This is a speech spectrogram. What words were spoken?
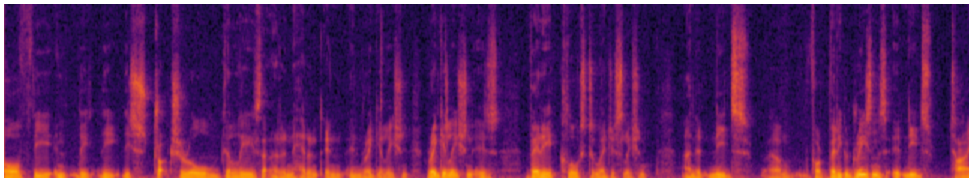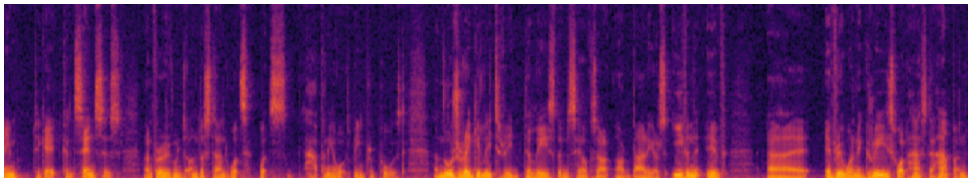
of the, in, the, the, the, structural delays that are inherent in, in regulation. Regulation is very close to legislation and it needs, um, for very good reasons, it needs time to get consensus and for everyone to understand what's, what's happening or what's being proposed. And those regulatory delays themselves are, are barriers. Even if uh, everyone agrees what has to happen,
